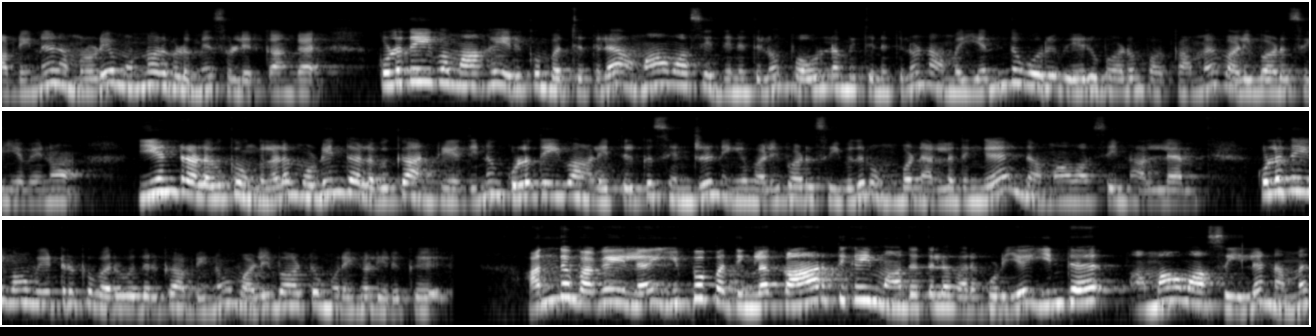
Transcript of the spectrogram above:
அப்படின்னு நம்மளுடைய முன்னோர்களுமே சொல்லியிருக்காங்க. குலதெய்வமாக இருக்கும் பட்சத்தில் அமாவாசை தினத்திலும் பௌர்ணமி தினத்திலும் நாம் எந்த ஒரு வேறுபாடும் பார்க்காம வழிபாடு செய்ய வேணும். இயன்ற அளவுக்கு உங்களால் முடிந்த அளவுக்கு அன்றைய தினம் குலதெய்வ ஆலயத்திற்கு சென்று நீங்கள் வழிபாடு செய்வது ரொம்ப நல்லதுங்க இந்த அமாவாசை நாளில். குலதெய்வம் வீட்டிற்கு வருவதற்கு அப்படின்னும் வழிபாட்டு முறைகள் இருக்குது அந்த வகையில் இப்போ பார்த்திங்களா கார்த்திகை மாதத்தில் வரக்கூடிய இந்த அமாவாசையில் நம்ம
